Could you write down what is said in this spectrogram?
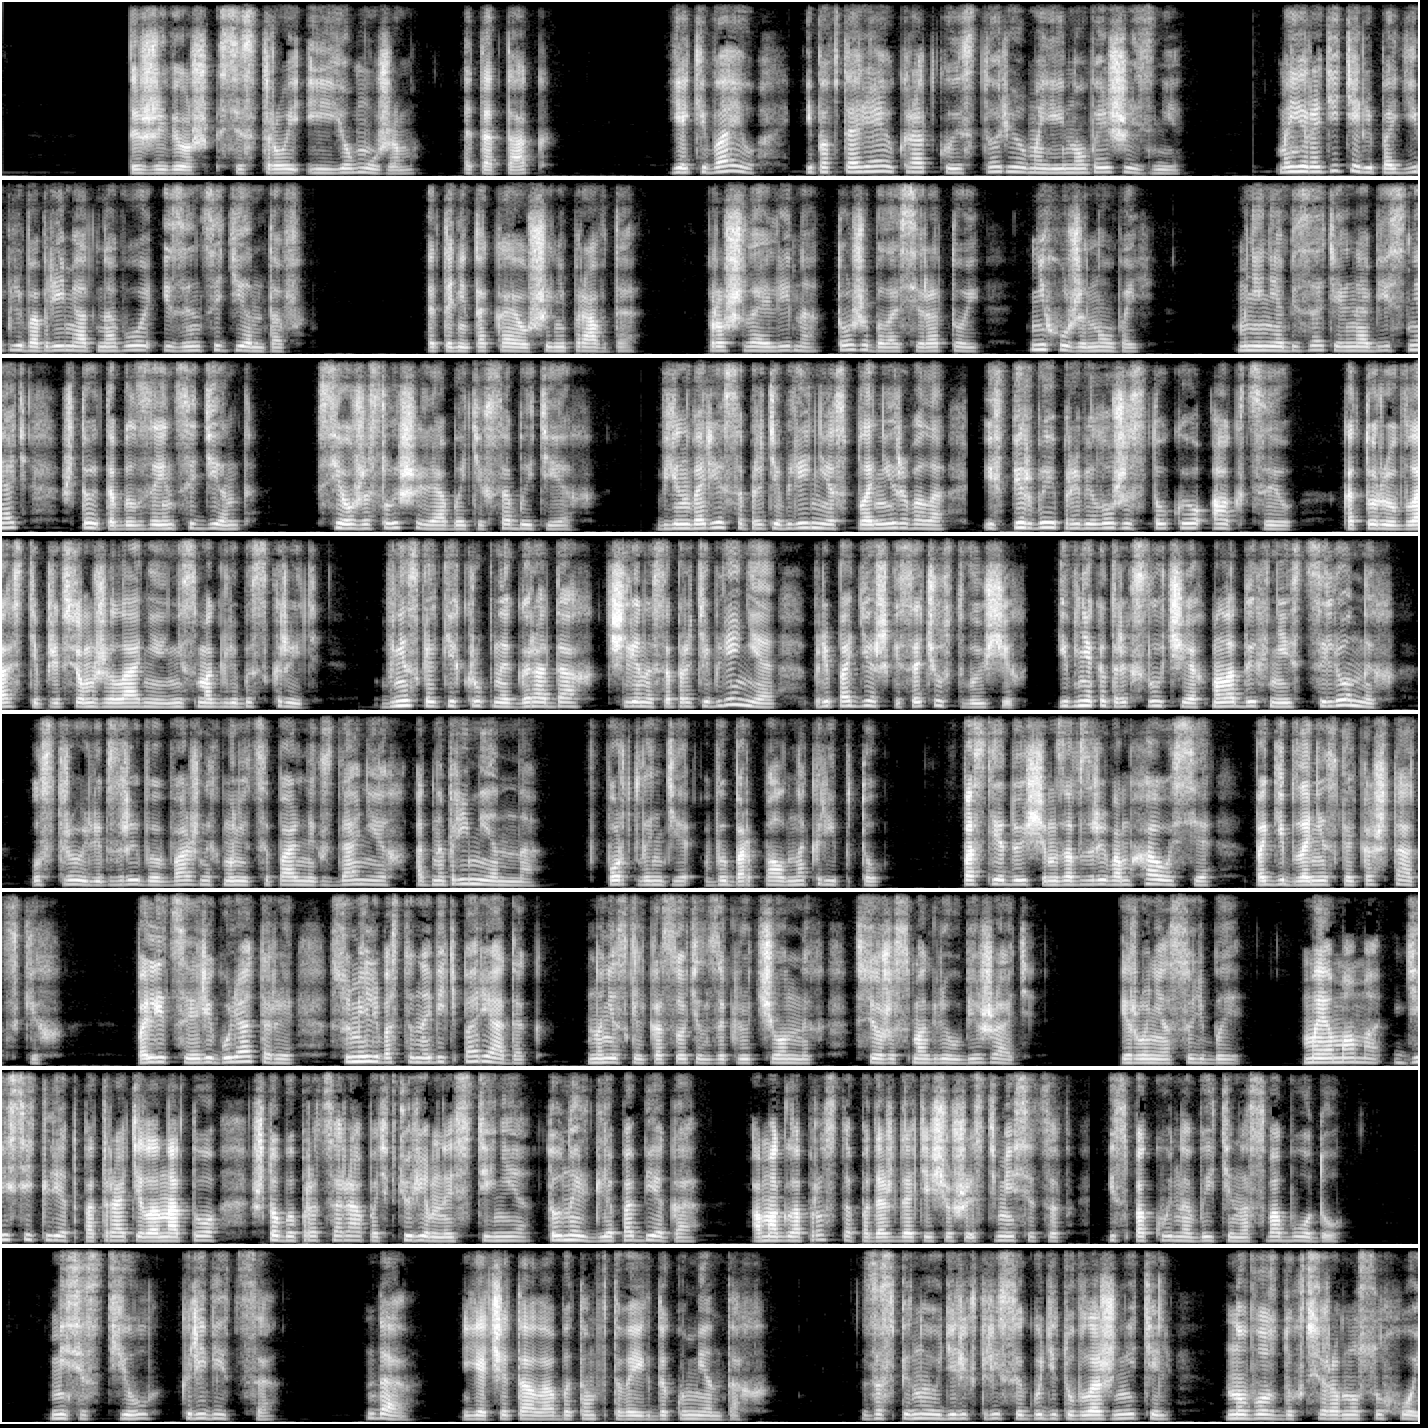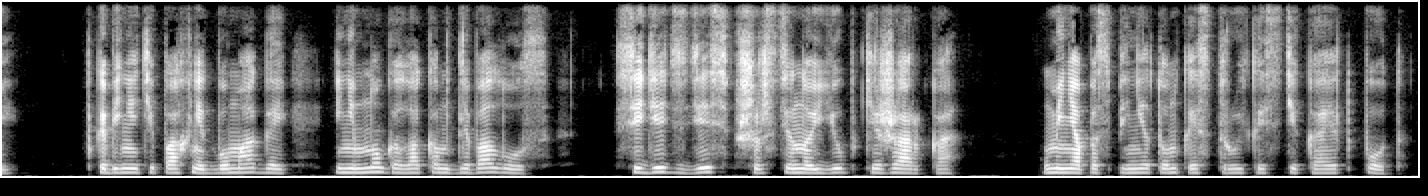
Ты живешь с сестрой и ее мужем. Это так? Я киваю и повторяю краткую историю моей новой жизни. Мои родители погибли во время одного из инцидентов. Это не такая уж и неправда. Прошлая Лина тоже была сиротой, не хуже новой. Мне не обязательно объяснять, что это был за инцидент. Все уже слышали об этих событиях. В январе сопротивление спланировало и впервые провело жестокую акцию, которую власти при всем желании не смогли бы скрыть. В нескольких крупных городах члены сопротивления при поддержке сочувствующих и в некоторых случаях молодых неисцеленных устроили взрывы в важных муниципальных зданиях одновременно. В Портленде выбор пал на крипту. В последующем за взрывом хаосе погибло несколько штатских. Полиция и регуляторы сумели восстановить порядок, но несколько сотен заключенных все же смогли убежать. Ирония судьбы. Моя мама десять лет потратила на то, чтобы процарапать в тюремной стене туннель для побега, а могла просто подождать еще шесть месяцев и спокойно выйти на свободу. Миссис Тьюл кривится. Да, я читала об этом в твоих документах. За спиной у директрисы гудит увлажнитель, но воздух все равно сухой. В кабинете пахнет бумагой и немного лаком для волос. Сидеть здесь в шерстяной юбке жарко. У меня по спине тонкой струйкой стекает пот.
